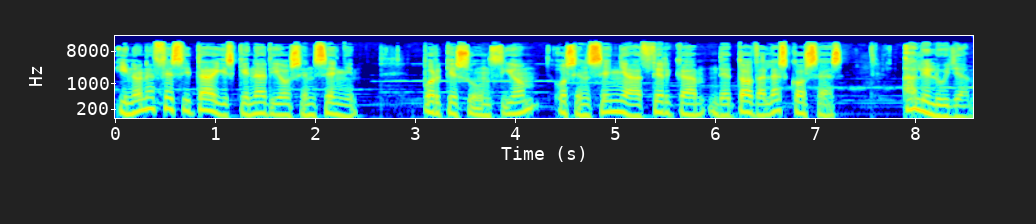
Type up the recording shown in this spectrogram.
Y no necesitáis que nadie os enseñe, porque su unción os enseña acerca de todas las cosas. Aleluya.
